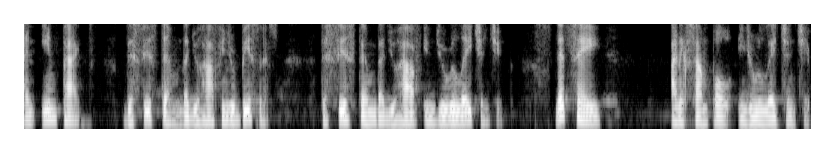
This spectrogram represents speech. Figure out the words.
and impact the system that you have in your business, the system that you have in your relationship. Let's say an example in your relationship.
